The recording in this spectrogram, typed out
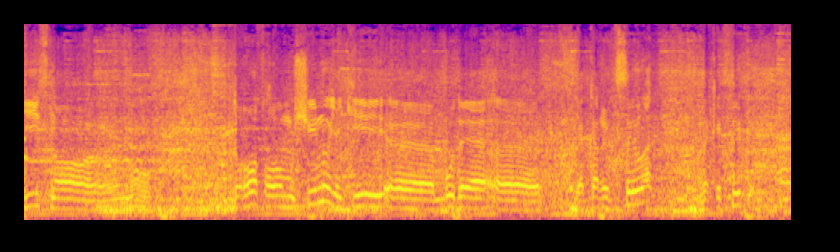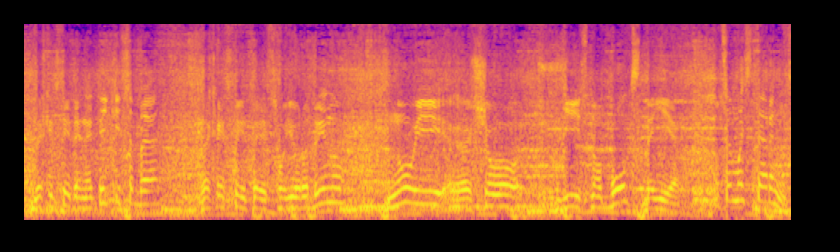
дійсно ну, дорослого мужчину, який е, буде, е, як кажуть, в силах захистити, захистити не тільки себе, захистити свою родину. Ну і е, що дійсно бокс дає, ну це майстерність.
